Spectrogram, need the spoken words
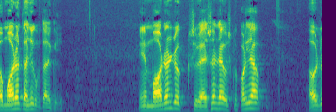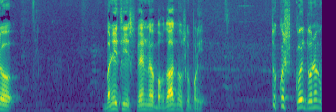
اور ماڈرن تہذیب کو مطالعہ کیجیے یعنی ماڈرن جو سچویشن ہے اس کو پڑھیے آپ اور جو بنی تھی اسپین میں اور بغداد میں اس کو پڑھی تو کچھ کوئی دونوں میں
